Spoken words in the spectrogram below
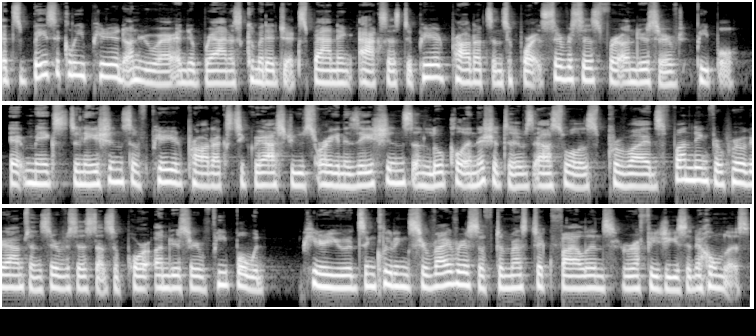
It's basically period underwear, and the brand is committed to expanding access to period products and support services for underserved people. It makes donations of period products to grassroots organizations and local initiatives, as well as provides funding for programs and services that support underserved people with periods, including survivors of domestic violence, refugees, and the homeless.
